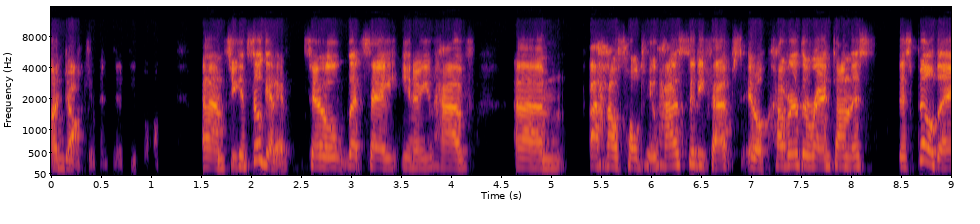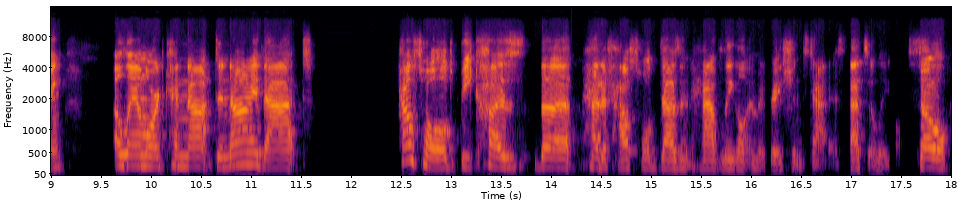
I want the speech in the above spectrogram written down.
undocumented people. Um, so you can still get it. So let's say you know you have um, a household who has city FEPS. It'll cover the rent on this this building. A landlord cannot deny that household because the head of household doesn't have legal immigration status. That's illegal. So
